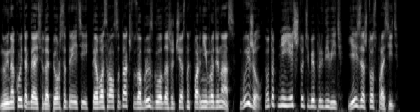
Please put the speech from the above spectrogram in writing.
Ну и на кой тогда я сюда перся третий? Ты обосрался так, что забрызгало даже честных парней вроде нас. Выжил? Ну так мне есть что тебе предъявить. Есть за что спросить.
